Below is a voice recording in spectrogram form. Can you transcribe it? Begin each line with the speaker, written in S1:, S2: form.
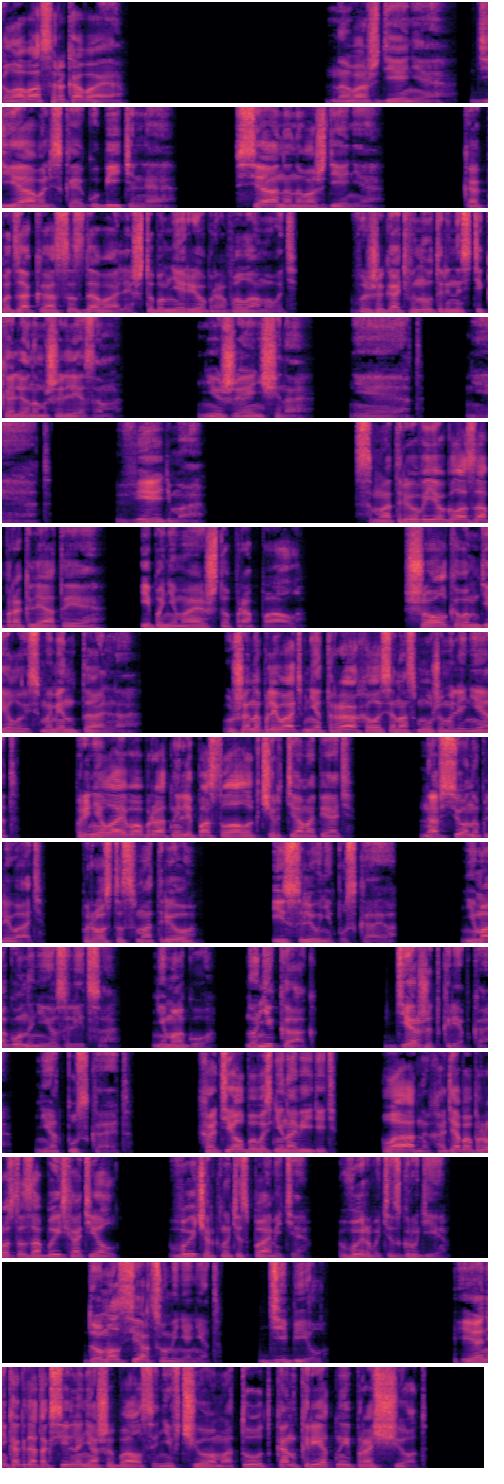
S1: Глава сороковая. Наваждение. Дьявольское, губительное. Вся на наваждение. Как под заказ создавали, чтобы мне ребра выламывать. Выжигать внутренности каленым железом. Не женщина. Нет. Нет. Ведьма. Смотрю в ее глаза проклятые и понимаю, что пропал. Шелковым делаюсь моментально. Уже наплевать мне, трахалась она с мужем или нет. Приняла его обратно или послала к чертям опять. На все наплевать. Просто смотрю и слюни пускаю. Не могу на нее злиться. Не могу. Но никак. Держит крепко, не отпускает. Хотел бы возненавидеть. Ладно, хотя бы просто забыть хотел. Вычеркнуть из памяти. Вырвать из груди. Думал, сердца у меня нет. Дебил. Я никогда так сильно не ошибался ни в чем, а тут конкретный просчет.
